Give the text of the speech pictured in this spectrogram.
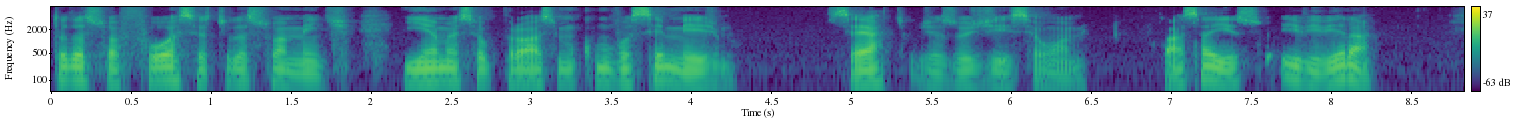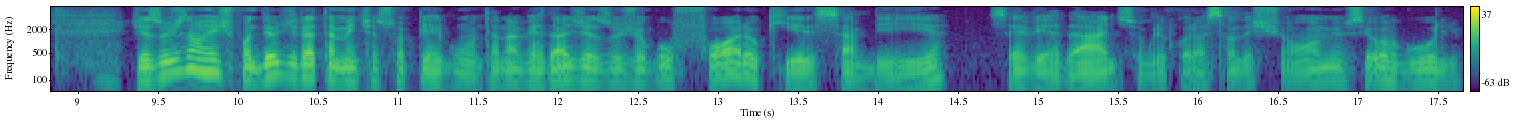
toda a sua força toda a sua mente, e ama seu próximo como você mesmo. Certo? Jesus disse ao homem: Faça isso e viverá. Jesus não respondeu diretamente à sua pergunta. Na verdade, Jesus jogou fora o que ele sabia ser verdade sobre o coração deste homem, o seu orgulho.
